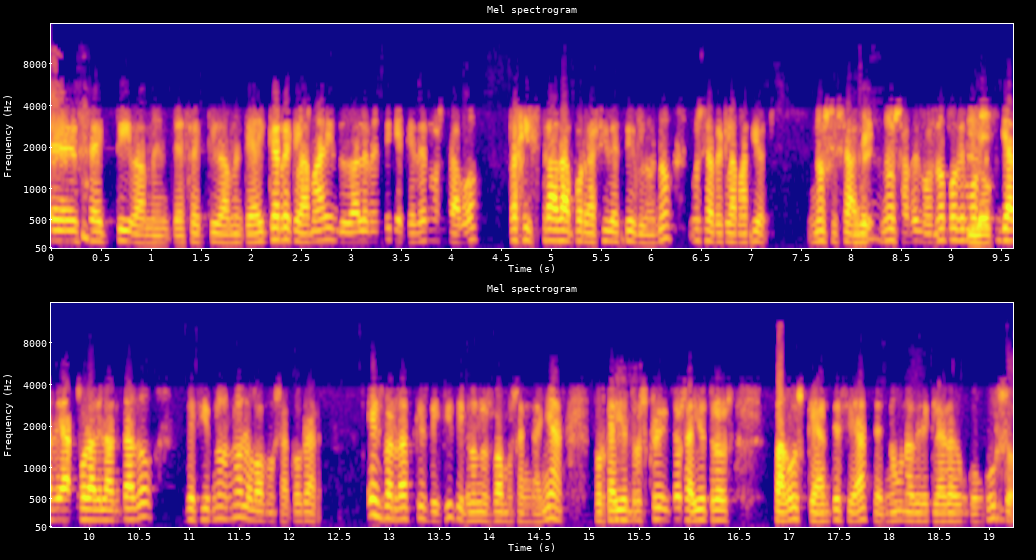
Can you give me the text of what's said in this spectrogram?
Efectivamente, efectivamente. Hay que reclamar indudablemente que quede nuestra voz registrada, por así decirlo, ¿no? Nuestra reclamación. No se sabe, no sabemos, no podemos ya de, por adelantado decir, no, no lo vamos a cobrar. Es verdad que es difícil, no nos vamos a engañar, porque hay otros créditos, hay otros pagos que antes se hacen, ¿no? Una vez declarado un concurso.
